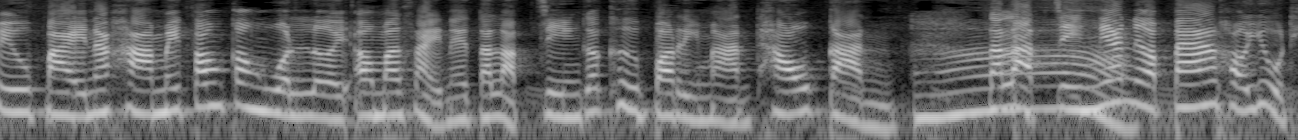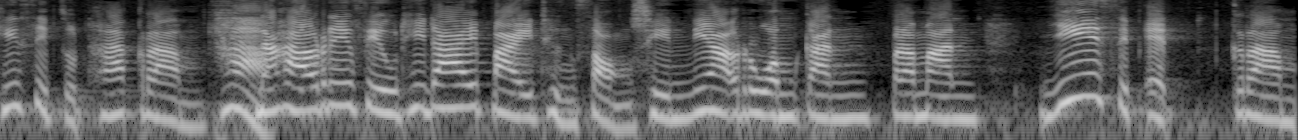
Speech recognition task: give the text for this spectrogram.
ฟิลไปนะคะ ไม่ต้องกังวลเลยเอามาใส่ในตลับจริงก็คือปริมาณเท่ากัน อ่าตลับจริงเนี่ยเนื้อแป้งเขาอยู่ที่ 10.5 กรัมค่ะ นะคะ รีฟิลที่ได้ไปถึง 2 ชิ้นเนี่ยรวมกันประมาณ 21 กรัม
